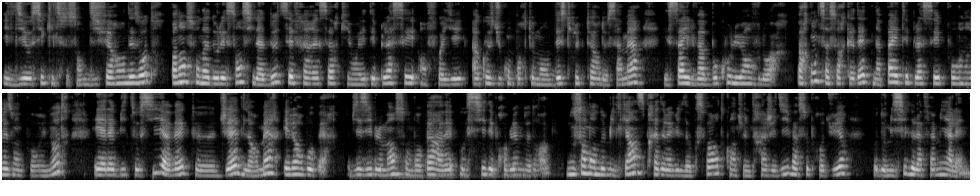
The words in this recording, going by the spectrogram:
Il dit aussi qu'il se sent différent des autres. Pendant son adolescence, il a deux de ses frères et sœurs qui ont été placés en foyer à cause du comportement destructeur de sa mère, et ça, il va beaucoup lui en vouloir. Par contre, sa sœur cadette n'a pas été placée pour une raison ou pour une autre, et elle habite aussi avec euh, Jed, leur mère et leur beau-père. Visiblement, son beau-père avait aussi des problèmes de drogue. Nous sommes en 2015, près de la ville d'Oxford, quand une tragédie va se produire au domicile de la famille Allen.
